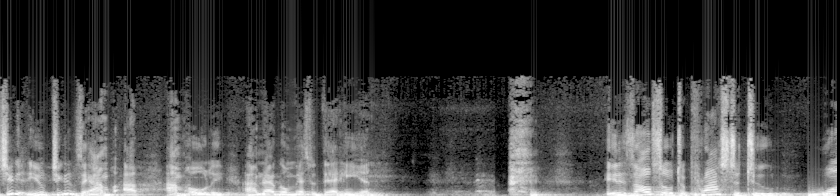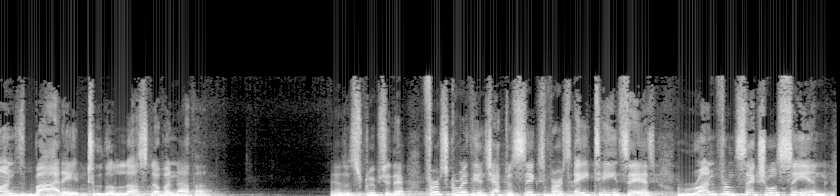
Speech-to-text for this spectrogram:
chicken, you, chicken say, I'm, I, am i am holy. I'm not going to mess with that hen. It is also to prostitute one's body to the lust of another. There's a scripture there. 1 Corinthians chapter 6 verse 18 says, "Run from sexual sin.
